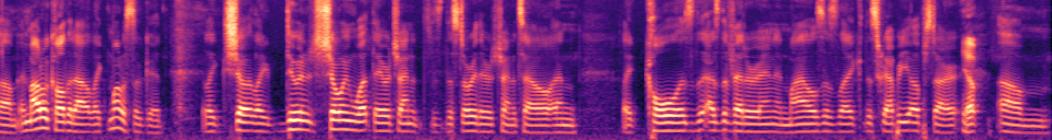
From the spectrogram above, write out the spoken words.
Um, and Mauro called it out. Like Mauro's so good, like show like doing showing what they were trying to the story they were trying to tell, and like Cole as the as the veteran and Myles as like the scrappy upstart. Yep. Um,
